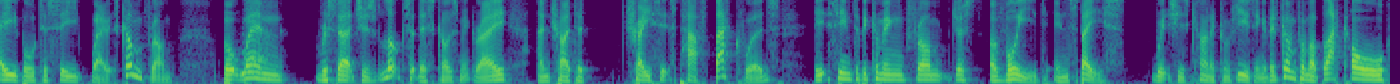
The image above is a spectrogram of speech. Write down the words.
able to see where it's come from. But when researchers looked at this cosmic ray and tried to trace its path backwards, it seemed to be coming from just a void in space which is kind of confusing. If it'd come from a black hole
